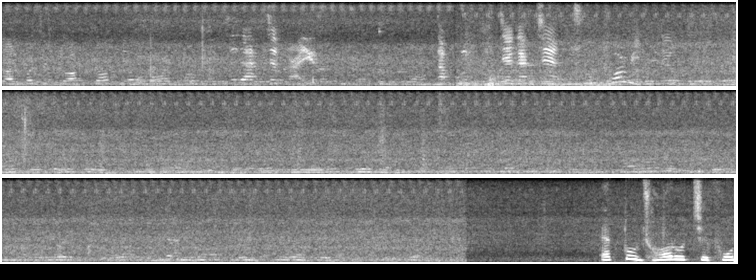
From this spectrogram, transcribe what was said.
জল পড়ছে ভিজে যাচ্ছে গাইস ভিজে গেছে করবি এত ঝড় হচ্ছে ফোন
